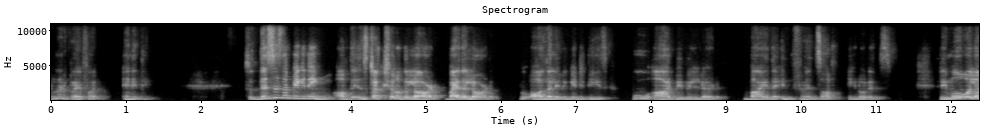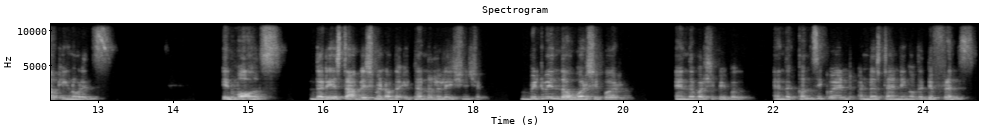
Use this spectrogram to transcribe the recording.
Do not cry for anything. So this is the beginning of the instruction of the Lord by the Lord to all the living entities who are bewildered by the influence of ignorance. Removal of ignorance involves the re-establishment of the eternal relationship between the worshipper and the worshipable and the consequent understanding of the difference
